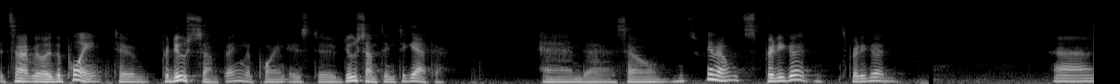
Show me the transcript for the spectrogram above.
it's not really the point to produce something. The point is to do something together. And uh, so, you know, it's pretty good. It's pretty good. Uh,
